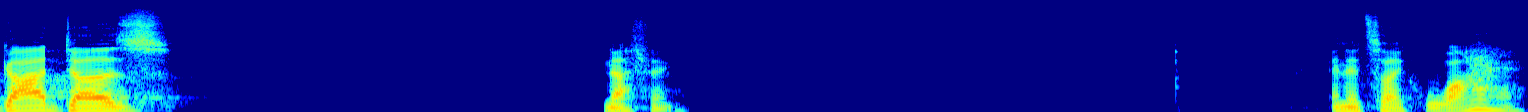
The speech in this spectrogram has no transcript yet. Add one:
God does nothing. And it's like, why?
